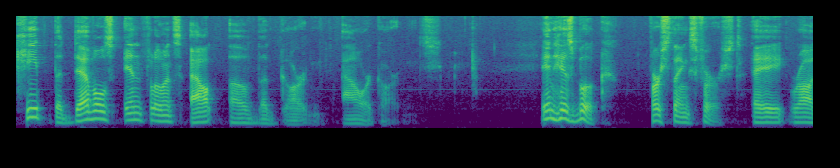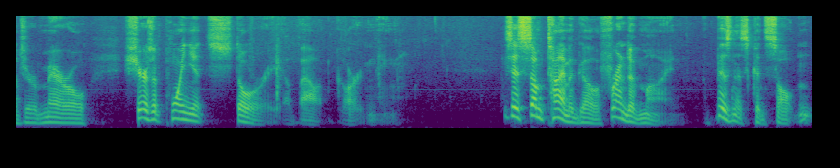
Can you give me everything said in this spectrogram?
keep the devil's influence out of the garden, our gardens. In his book, First Things First, A. Roger Merrill shares a poignant story about gardening. He says, Some time ago, a friend of mine, a business consultant,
